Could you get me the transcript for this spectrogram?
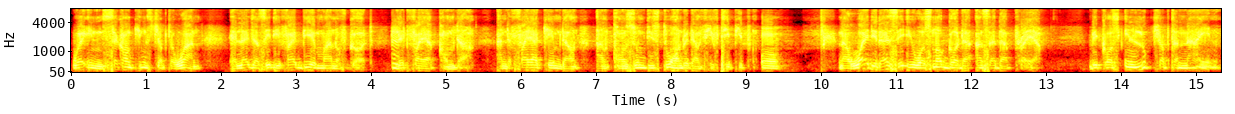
Where in Second Kings chapter 1, Elijah said, If I be a man of God, let fire come down. And the fire came down and consumed these 250 people. Mm. Now, why did I say it was not God that answered that prayer? Because in Luke chapter 9,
